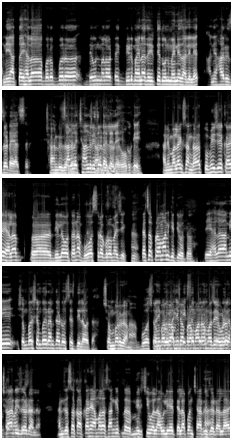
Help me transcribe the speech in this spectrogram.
आणि आता ह्याला बरोबर देऊन मला वाटतं एक दीड महिना दीड ते दोन महिने झालेले आहेत. आणि हा रिझल्ट आहे आज सर छान रिझल्ट चांगला छान रिझल्ट आलेला आहे. ओके. आणि मला एक सांगा तुम्ही जे काय ह्याला अं, दिलं होतं ना भुवस्त्र ग्रोमॅजिक हा. त्याचं प्रमाण किती होतं? ते ह्याला आम्ही शंभर शंभर ग्रॅमचा डोसेस दिला होता. शंभर ग्राम. हा, शंभर ग्रामच्या mix up करून प्रमाणामध्ये 100 एवढं ग्रॅमचा छान रिझल्ट. आला. आणि जसं काकाने आम्हाला सांगितलं मिरची व लावली आहे त्याला पण छान हा. रिझल्ट आलाय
